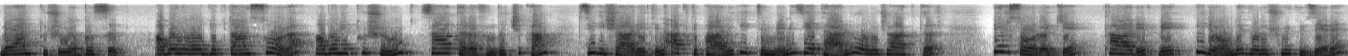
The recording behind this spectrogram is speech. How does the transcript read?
beğen tuşuna basıp abone olduktan sonra abone tuşunun sağ tarafında çıkan zil işaretini aktif hale getirmeniz yeterli olacaktır. Bir sonraki tarif ve videomda görüşmek üzere.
